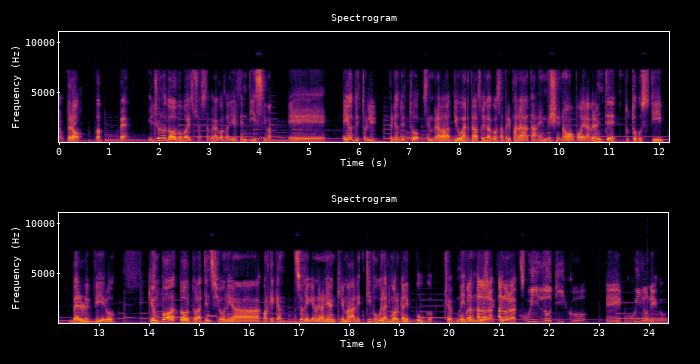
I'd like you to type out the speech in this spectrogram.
ok. Però, vabbè, il giorno dopo poi è successa quella cosa divertentissima e, e io ho detto lì, per io ho detto sembrava, Dio guarda, la solita cosa preparata e invece no, poi era veramente tutto così bello e vero che un po' ha tolto l'attenzione a qualche canzone che non era neanche male, tipo quella di Morgan e Pugo. Cioè, me Que- non mi allora, allora, qui lo dico e qui lo nego.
